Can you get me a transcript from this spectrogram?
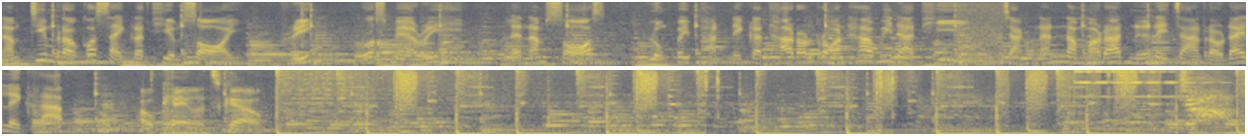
น้ำจิ้มเราก็ใส่กระเทียมซอย พริก โรสแมรี่ และน้ำซอส ลงไปผัดในกระทะร้อนๆ 5 วินาที จากนั้นนำมาราดเนื้อในจานเราได้เลยครับ Okay, let's go. Jump!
